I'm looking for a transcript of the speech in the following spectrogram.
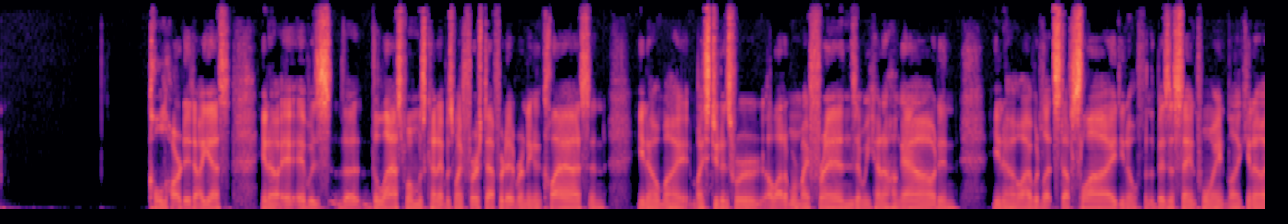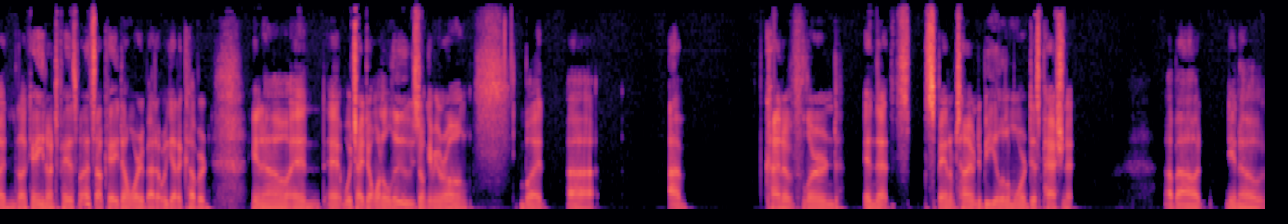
cold-hearted. I guess you know it, it, was the the last one was kind of it was my first effort at running a class, and you know my my students were a lot of them were my friends, and we kind of hung out, and you know I would let stuff slide, you know from the business standpoint, like you know I'd like hey you don't have to pay this, that's okay, don't worry about it, we got it covered, you know, and, and which I don't want to lose, don't get me wrong, but uh, I've kind of learned in that span of time to be a little more dispassionate about you know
